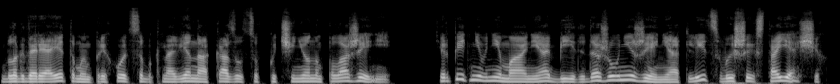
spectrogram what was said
Благодаря этому им приходится обыкновенно оказываться в подчиненном положении, терпеть невнимание, обиды, даже унижение от лиц выше их стоящих,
